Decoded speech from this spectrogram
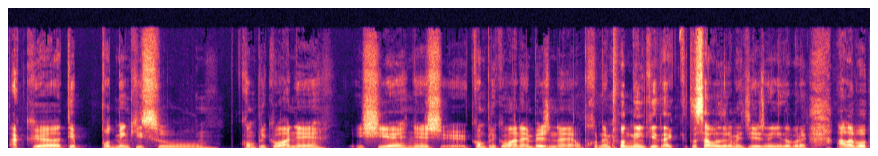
ak uh, tie podmienky sú komplikované, išie než e, komplikované bežné obchodné podmienky, tak to samozrejme tiež není dobré. Alebo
